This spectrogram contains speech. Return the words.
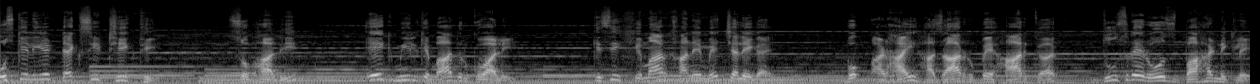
उसके लिए टैक्सी ठीक थी। सुबह ली एक मील के बाद रुकवा ली। किसी खिमार खाने में चले गए। वो अढ़ाई हज़ार रुपए हार कर दूसरे रोज बाहर निकले।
